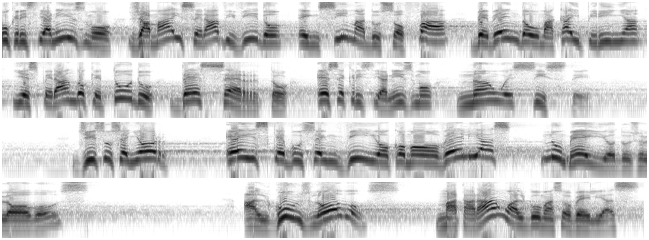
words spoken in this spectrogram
O cristianismo jamais será vivido em cima do sofá, bebendo uma caipirinha e esperando que tudo dê certo. Esse cristianismo não existe. Diz o Senhor: Eis que vos envio como ovelhas no meio dos lobos. Alguns lobos matarão algumas ovelhas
